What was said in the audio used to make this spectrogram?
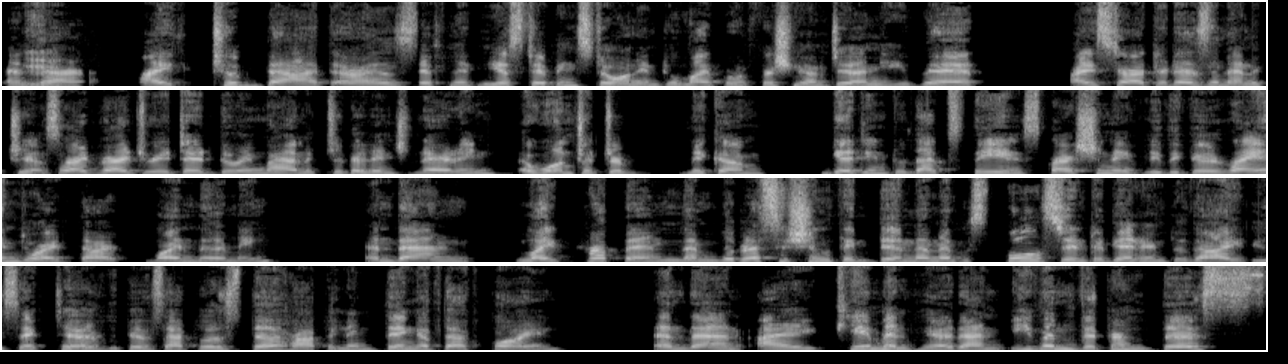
And yeah. that I took that as definitely a stepping stone into my professional journey where I started as an electrician. So I graduated doing my electrical engineering. I wanted to become, get into that space passionately because I enjoyed that while learning. And then life happened and the recession kicked in and I was forced into get into the IT sector because that was the happening thing at that point. And then I came in here and even within this,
